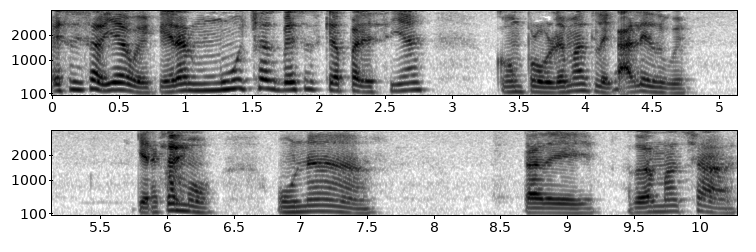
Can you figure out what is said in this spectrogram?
eso sí sabía, güey, que eran muchas veces que aparecía con problemas legales, güey. Que era Sí. como una... La de... A toda marcha...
